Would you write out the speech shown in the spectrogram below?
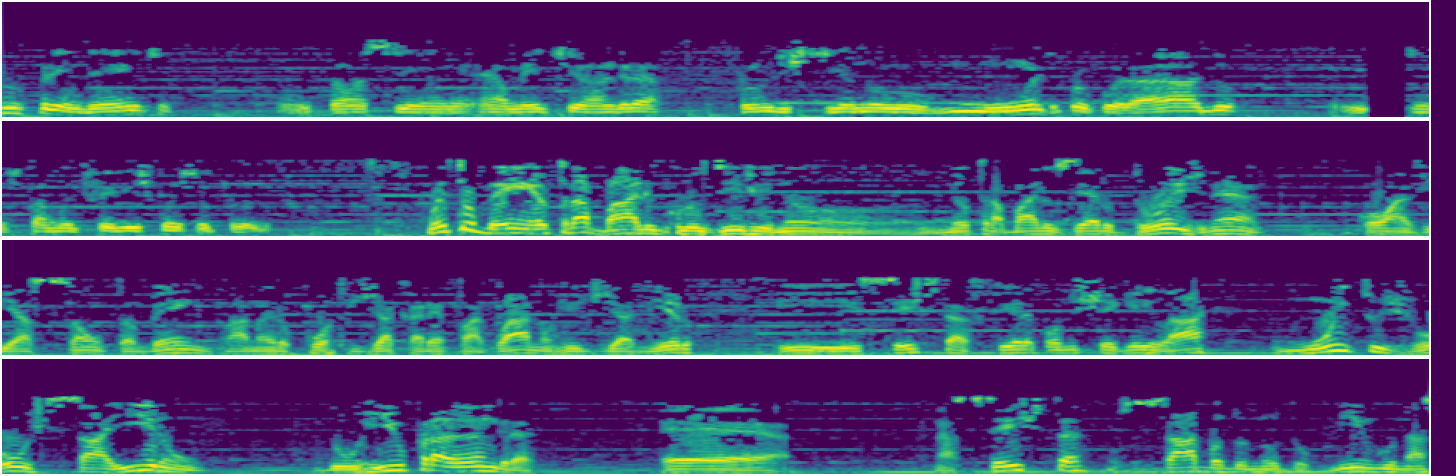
surpreendente. Então, assim, realmente Angra foi um destino muito procurado e a gente está muito feliz com isso tudo. Muito bem, eu trabalho inclusive no meu trabalho 02, né, com aviação também, lá no aeroporto de Jacarepaguá, no Rio de Janeiro, e sexta-feira, quando cheguei lá, muitos voos saíram do Rio para Angra. É, na sexta, no sábado, no domingo, na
